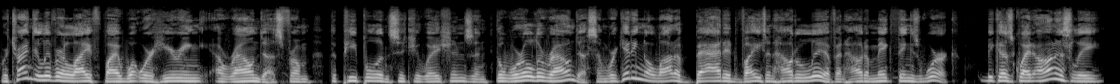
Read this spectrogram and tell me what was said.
We're trying to live our life by what we're hearing around us from the people and situations and the world around us. And we're getting a lot of bad advice on how to live and how to make things work. Because quite honestly,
